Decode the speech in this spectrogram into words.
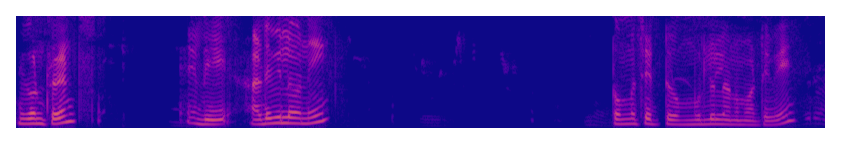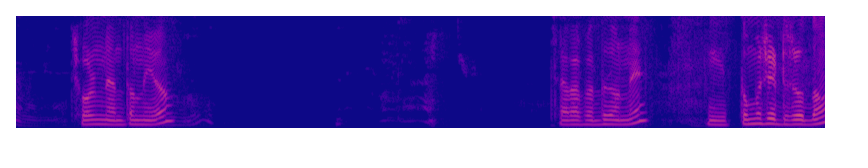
ఇదిగోండి ఫ్రెండ్స్ ఇది అడవిలోని తుమ్మ చెట్టు ముళ్ళులు అనమాట ఇవి. చూడండి ఎంత ఉన్నాయో చాలా పెద్దగా ఉన్నాయి. ఈ తుమ్మ చెట్టు చూద్దాం.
